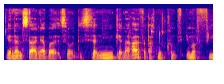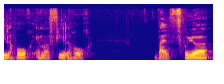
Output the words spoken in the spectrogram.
genannt sagen, aber so, das ist ja nie ein Generalverdacht, nur es kommt immer viel hoch, immer viel hoch. Weil früher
